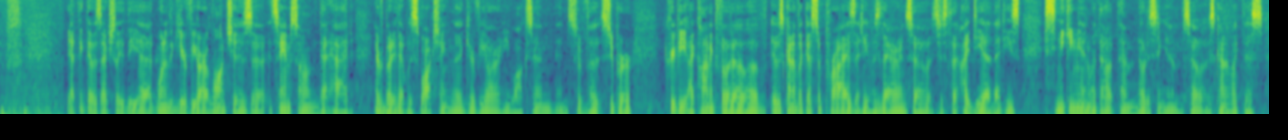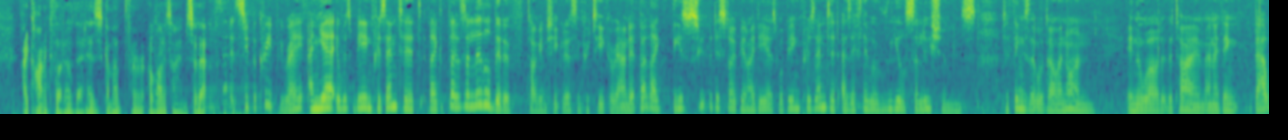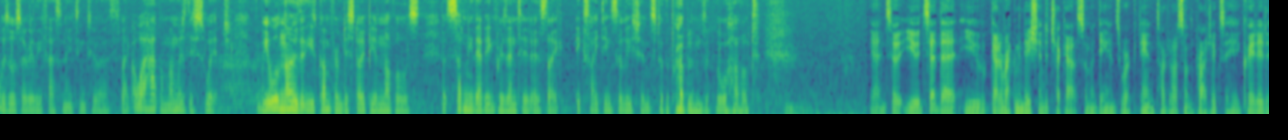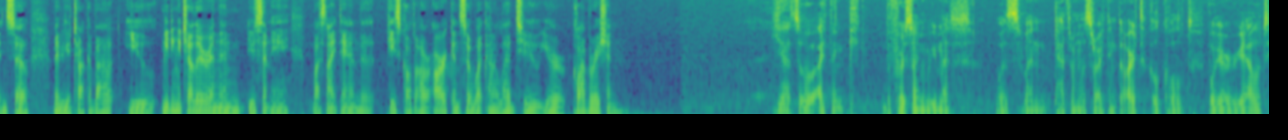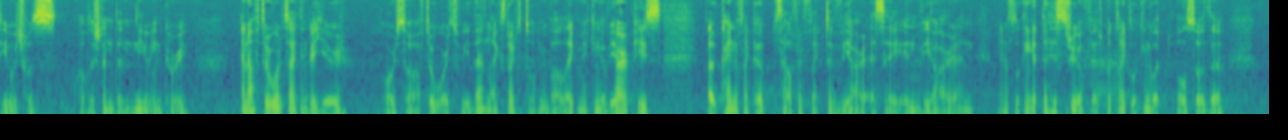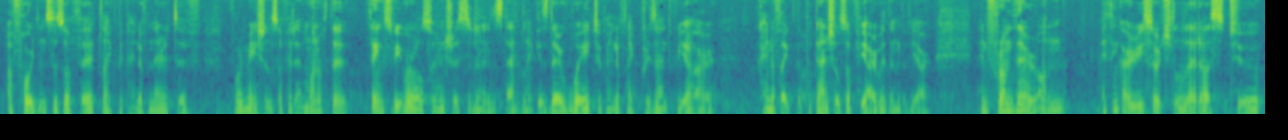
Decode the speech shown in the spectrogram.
Yeah, I think that was actually the uh, one of the Gear VR launches uh, at Samsung that had everybody that was watching the Gear VR, and he walks in and sort of a super creepy, iconic photo of it was kind of like a surprise that he was there, and so it's just the idea that he's sneaking in without them noticing him. So it was kind of like this iconic photo that has come up for a lot of times. So that you said it's super creepy, right? And yet it was being presented like there's a little bit of tongue-in-cheekness and critique around it, but like these super dystopian ideas were being presented as if they were real solutions to things that were going on in the world at the time. And I think that was also really fascinating to us. Like, what happened? When was this switch? We all know that these come from dystopian novels, but suddenly they're being presented as like exciting solutions to the problems of the world. Hmm. Yeah, and so you had said that you got a recommendation to check out some of Dan's work. Dan talked about some of the projects that he had created, and so maybe you could talk about you meeting each other, and then you sent me last night, Dan, the piece called Our Ark, and so what kind of led to your collaboration yeah, so I think the first time we met was when Kathryn was writing the article called Voyeur Reality, which was published in the New Inquiry. And afterwards, I think a year or so afterwards, we then like started talking about like making a VR piece, a kind of like a self-reflective VR essay in VR, and kind of looking at the history of it, but like looking at also the affordances of it, like the kind of narrative formations of it. And one of the things we were also interested in is that like is there a way to kind of like present VR kind of like the potentials of VR within the VR and from there on I think our research led us to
